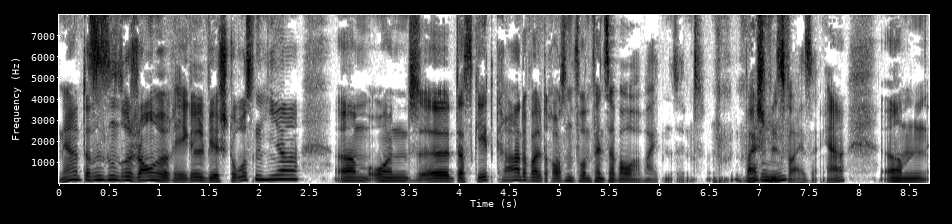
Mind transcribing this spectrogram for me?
Ja, das ist unsere Genre-Regel. Wir stoßen hier ähm, und äh, das geht gerade, weil draußen vorm Fenster Bauarbeiten sind, beispielsweise. Mhm. Ja, ähm,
